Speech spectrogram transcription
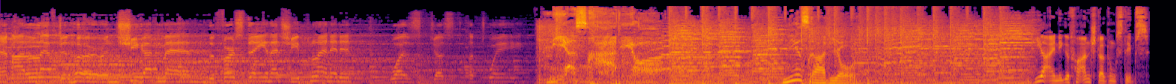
And I laughed at her and she got mad. The first day that she planted it was just a twig. Niers Radio. Niers Radio. Hier einige Veranstaltungstipps.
